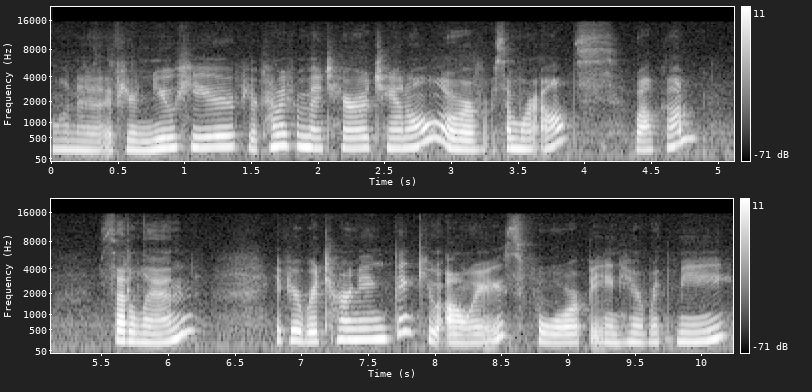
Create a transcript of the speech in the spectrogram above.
I want to, if you're new here, if you're coming from my tarot channel or somewhere else, welcome. Settle in. If you're returning, thank you always for being here with me.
